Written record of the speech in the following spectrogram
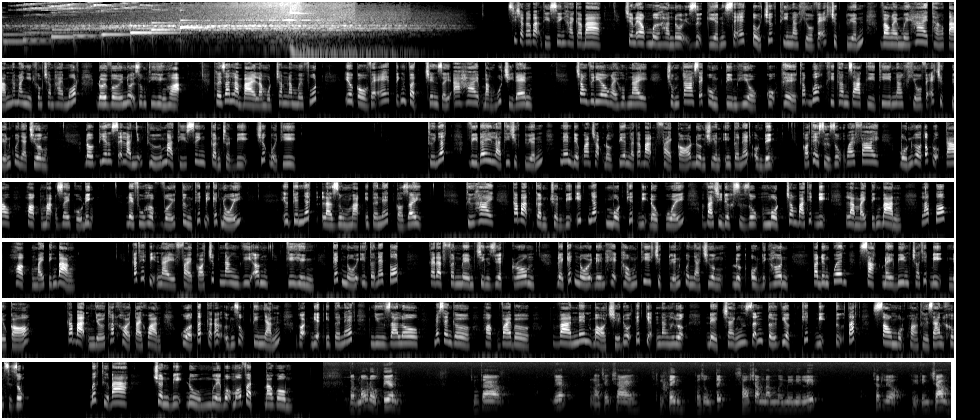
Xin chào các bạn thí sinh 2K3. Trường Đại học Mở Hà Nội dự kiến sẽ tổ chức thi năng khiếu vẽ trực tuyến vào ngày 12 tháng 8 năm 2021 đối với nội dung thi hình họa. Thời gian làm bài là 150 phút, yêu cầu vẽ tĩnh vật trên giấy A2 bằng bút chì đen. Trong video ngày hôm nay, chúng ta sẽ cùng tìm hiểu cụ thể các bước khi tham gia kỳ thi năng khiếu vẽ trực tuyến của nhà trường. Đầu tiên sẽ là những thứ mà thí sinh cần chuẩn bị trước buổi thi. Thứ nhất, vì đây là thi trực tuyến nên điều quan trọng đầu tiên là các bạn phải có đường truyền internet ổn định, có thể sử dụng Wi-Fi, 4G tốc độ cao hoặc mạng dây cố định để phù hợp với từng thiết bị kết nối. Ưu tiên nhất là dùng mạng internet có dây. Thứ hai, các bạn cần chuẩn bị ít nhất một thiết bị đầu cuối và chỉ được sử dụng một trong ba thiết bị là máy tính bàn, laptop hoặc máy tính bảng. Các thiết bị này phải có chức năng ghi âm, ghi hình, kết nối internet tốt, cài đặt phần mềm trình duyệt Chrome để kết nối đến hệ thống thi trực tuyến của nhà trường được ổn định hơn và đừng quên sạc đầy pin cho thiết bị nếu có. Các bạn nhớ thoát khỏi tài khoản của tất cả các ứng dụng tin nhắn, gọi điện internet như Zalo, Messenger hoặc Viber và nên bỏ chế độ tiết kiệm năng lượng để tránh dẫn tới việc thiết bị tự tắt sau một khoảng thời gian không sử dụng. Bước thứ ba, chuẩn bị đủ 10 bộ mẫu vật bao gồm Vật mẫu đầu tiên chúng ta biết là chiếc chai thủy tinh có dung tích 650ml, chất liệu thủy tinh trong.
